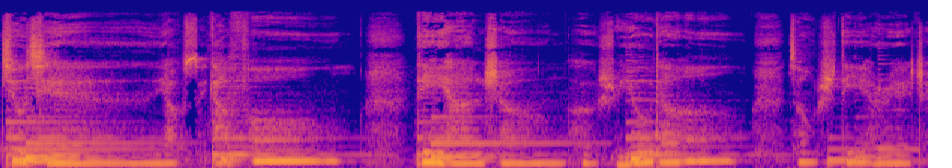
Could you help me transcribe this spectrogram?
秋千要随大风，堤岸上河水游荡，总是第二乐章。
